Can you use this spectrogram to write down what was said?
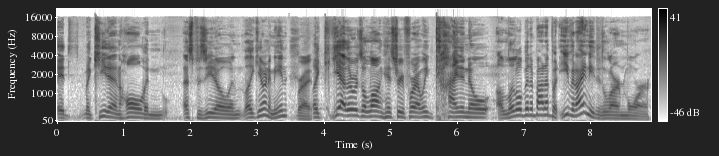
at Mikita and Hull and Esposito and like, you know what I mean? Right. Like, yeah, there was a long history for it. We kind of know a little bit about it, but even I needed to learn more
